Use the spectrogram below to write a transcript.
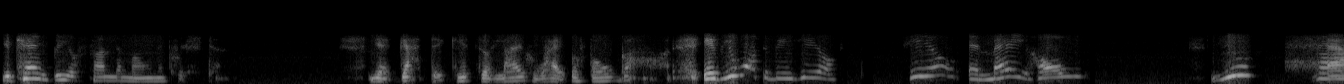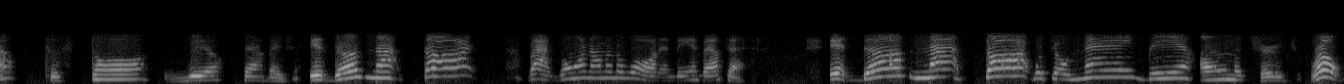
You can't be a Sunday morning Christian. You got to get your life right before God. If you want to be healed, healed and made whole, you have to start with salvation. It does not start by going under the water and being baptized. It does not start with your name being on the church roll.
